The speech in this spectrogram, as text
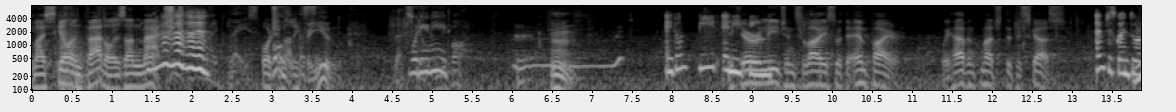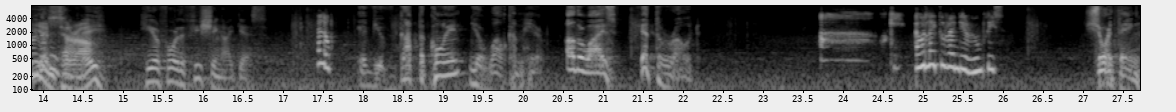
My skill in battle is unmatched. Fortunately for you. That's What do you need? Hmm. I don't need If your allegiance lies with the Empire, we haven't much to discuss. I'm just going to run Yes, away. sir, eh? Here for the fishing, I guess. Hello. If you've got the coin, you're welcome here. Otherwise, hit the road. Okay, I would like to rent a room, please. Sure thing.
